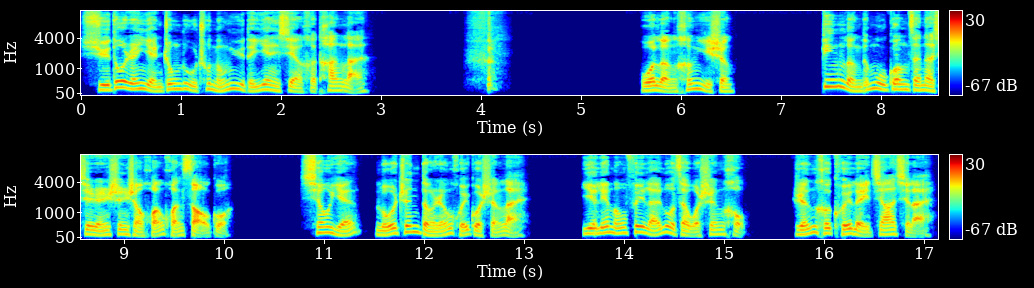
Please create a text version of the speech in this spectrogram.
许多人眼中露出浓郁的艳羡和贪婪。我冷哼一声。冰冷的目光在那些人身上缓缓扫过，萧炎、罗真等人回过神来，也连忙飞来，落在我身后。人和傀儡加起来，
